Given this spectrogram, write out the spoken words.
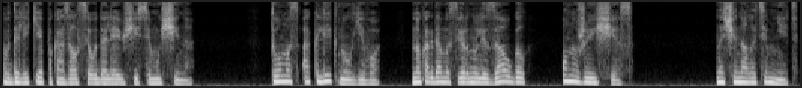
Вдалеке показался удаляющийся мужчина. Томас окликнул его, но когда мы свернули за угол, он уже исчез. Начинало темнеть.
